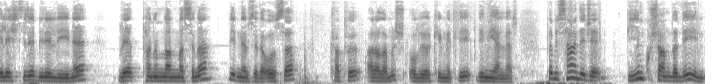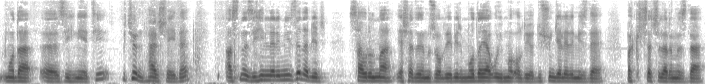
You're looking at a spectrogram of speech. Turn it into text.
eleştirebilirliğine ve tanımlanmasına bir nebze de olsa kapı aralamış oluyor kıymetli dinleyenler. Tabi sadece giyim kuşamda değil moda e, zihniyeti bütün her şeyde aslında zihinlerimizde de bir savrulma yaşadığımız oluyor. Bir modaya uyma oluyor. Düşüncelerimizde, bakış açılarımızda,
